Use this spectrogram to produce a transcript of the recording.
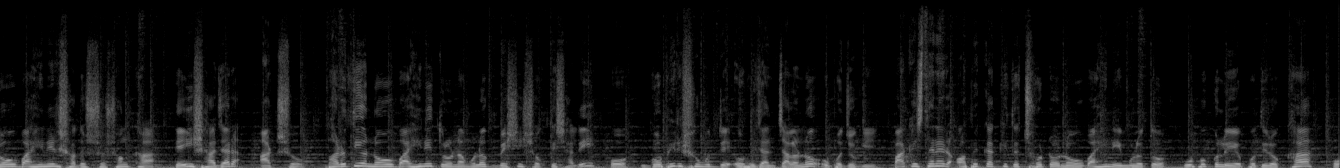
নৌবাহিনীর সদস্য সংখ্যা তেইশ হাজার আটশো। ভারতীয় নৌবাহিনী তুলনামূলক বেশি শক্তিশালী ও গভীর সমুদ্রে অভিযান চালানো উপযোগী। পাকিস্তানের অপেক্ষাকৃত ছোট নৌবাহিনী মূলত উপকূলীয় প্রতিরক্ষা ও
